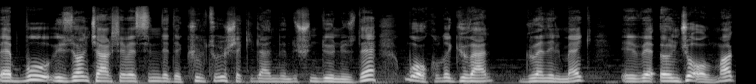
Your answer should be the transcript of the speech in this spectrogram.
ve bu vizyon çerçevesinde de kültürü şekillendiğini düşündüğünüzde bu okulda güven, güvenilmek e, ve öncü olmak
